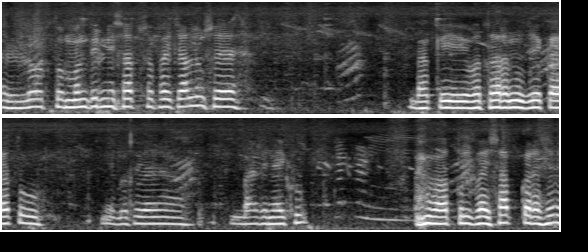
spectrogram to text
હેલો તો મંદિરની સાફ સફાઈ ચાલુ છે. બાકી વધારાનું જે કાંઈ હતું એ બધું અહીંયા બાળી નાખ્યું. અતુલભાઈ સાફ કરે છે.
